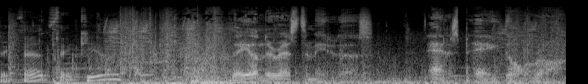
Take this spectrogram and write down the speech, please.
Take that, thank you. They underestimated us. Had us pegged all wrong.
